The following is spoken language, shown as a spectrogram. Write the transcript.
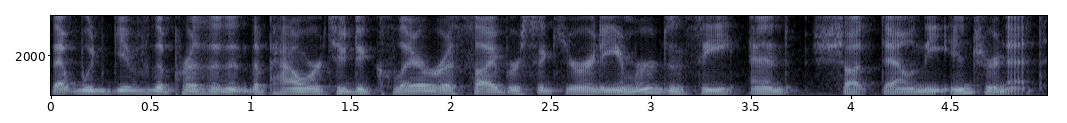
that would give the president the power to declare a cybersecurity emergency and shut down the internet.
